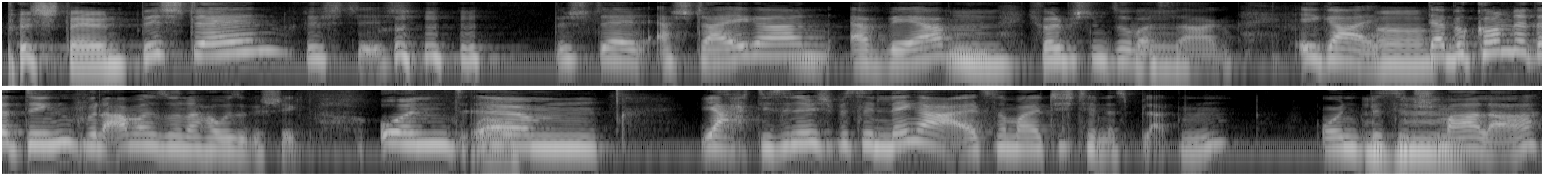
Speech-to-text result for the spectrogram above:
Bestellen. bestellen, richtig. Bestellen, ersteigern, erwerben. Ich wollte bestimmt sowas sagen. Egal. Da bekommt ihr das Ding von Amazon nach Hause geschickt. Und ähm, ja, die sind nämlich ein bisschen länger als normale Tischtennisplatten und ein bisschen schmaler.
